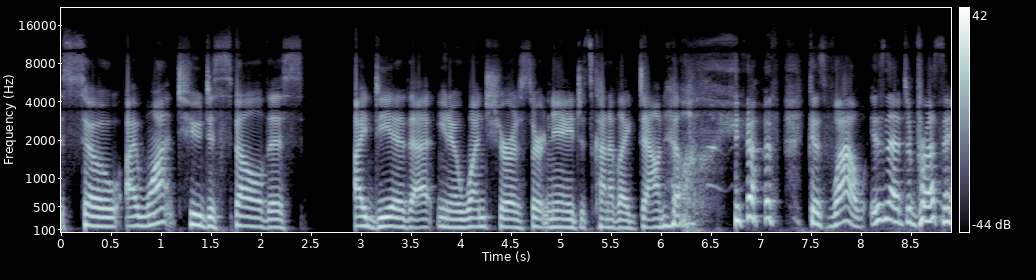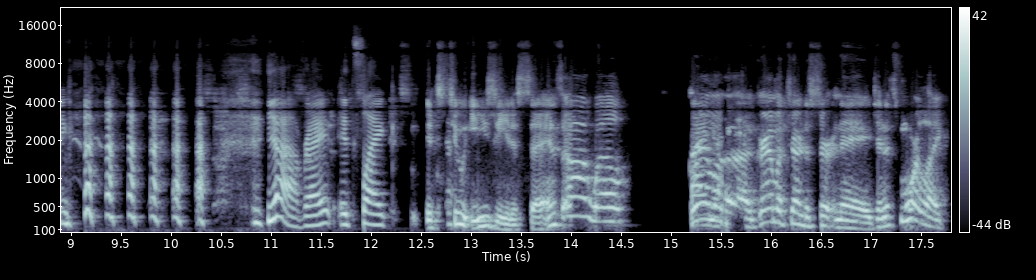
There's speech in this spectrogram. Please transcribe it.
so I want to dispel this idea that you know once you're at a certain age, it's kind of like downhill. Because wow, isn't that depressing? yeah, right. It's like it's, it's, too easy to say, and it's oh well, grandma grandma turned a certain age, and it's more like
